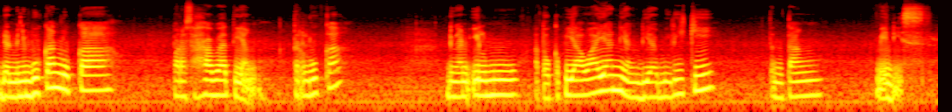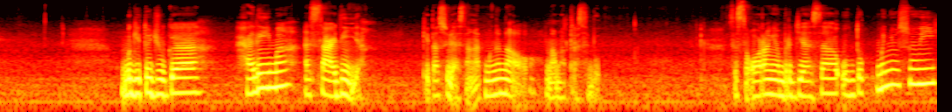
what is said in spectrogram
dan menyembuhkan luka para sahabat yang terluka dengan ilmu atau kepiawaian yang dia miliki tentang medis. Begitu juga Halimah As-Sa'diyah. Kita sudah sangat mengenal nama tersebut. Seseorang yang berjasa untuk menyusui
